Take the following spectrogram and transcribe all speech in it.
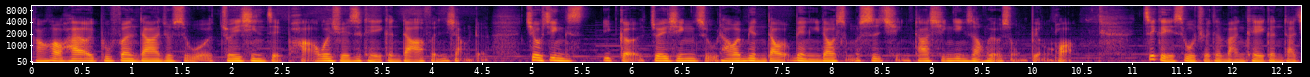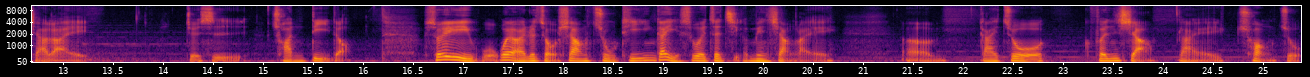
然后还有一部分当然就是我追星这趴，我也觉得是可以跟大家分享的。究竟是一个追星族他会面到面临到什么事情，他心境上会有什么变化？这个也是我觉得蛮可以跟大家来就是传递的。所以，我未来的走向主题应该也是为这几个面向来，呃，来做分享、来创作。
